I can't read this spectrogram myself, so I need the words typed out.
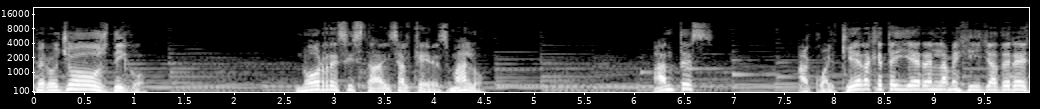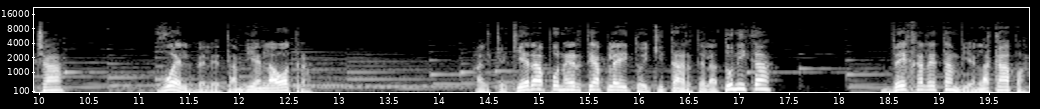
Pero yo os digo, no resistáis al que es malo antes, a cualquiera que te hiera en la mejilla derecha, vuélvele también la otra. Al que quiera ponerte a pleito y quitarte la túnica, déjale también la capa.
